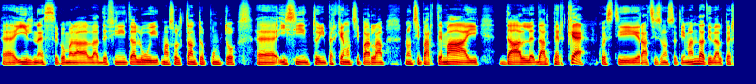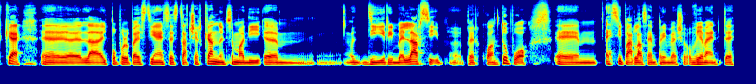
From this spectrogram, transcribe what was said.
eh, illness come l'ha, l'ha, definita lui, ma soltanto appunto eh, i sintomi, perché non si, parla, non si parte mai dal, dal, perché questi razzi sono stati mandati, dal perché eh, la, il popolo palestinese sta cercando insomma di ehm, di ribellarsi eh, per quanto può ehm, e si parla sempre invece ovviamente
